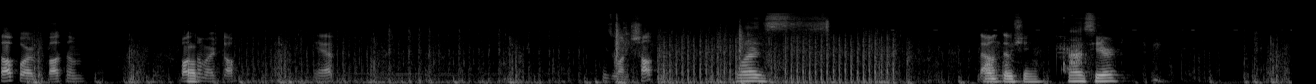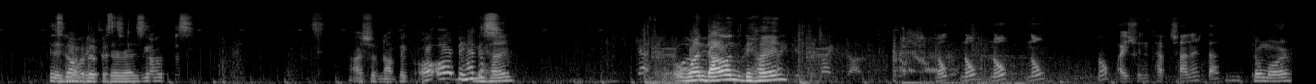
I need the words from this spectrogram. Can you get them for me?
Top or bottom? Bottom or top? Yep. He's one shot. One's, I'm Down the pushing. one's here. He's He's going for the moving to the. He's res. going for the wrist. I should have not picked. Oh, oh, behind us. Behind. Gas is One down, behind. Safe in the safe zone. Nope, nope, nope, nope. Nope, I shouldn't have challenged that. Two more.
